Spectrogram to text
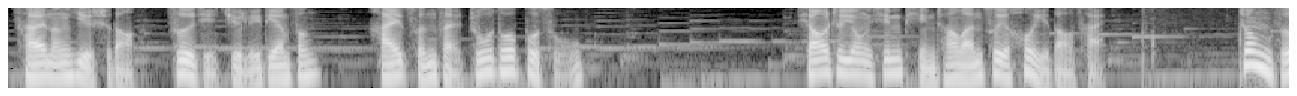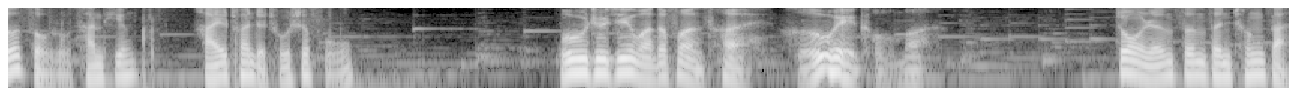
才能意识到自己距离巅峰还存在诸多不足。乔治用心品尝完最后一道菜，郑泽走入餐厅，还穿着厨师服。不知今晚的饭菜合胃口吗？众人纷纷称赞。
